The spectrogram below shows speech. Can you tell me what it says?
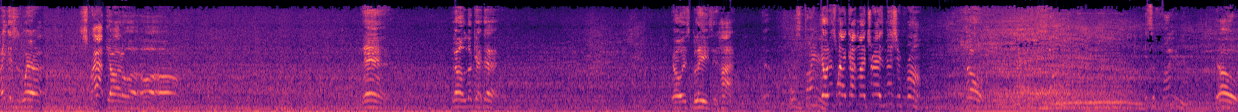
I think this is where a scrap yard or, or uh, man. Yo, look at that. Yo, it's blazing hot. Was? Yo, this is where I got my transmission from. Yo, it's a fire. yo.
